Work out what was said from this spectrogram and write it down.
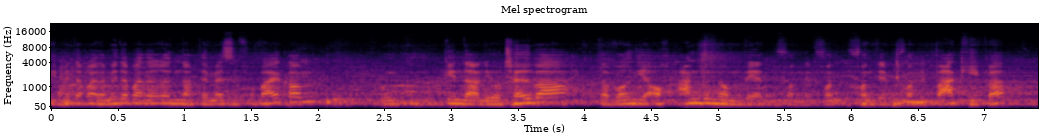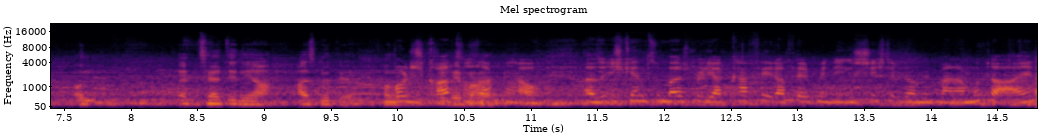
die Mitarbeiter, Mitarbeiterinnen nach der Messe vorbeikommen und gehen da in die Hotelbar, da wollen die auch angenommen werden von dem, von, von dem, von dem Barkeeper und erzählt ihnen ja alles Mögliche. Wollte ich gerade so sagen auch. Also ich kenne zum Beispiel ja Kaffee, da fällt mir die Geschichte wieder mit meiner Mutter ein.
